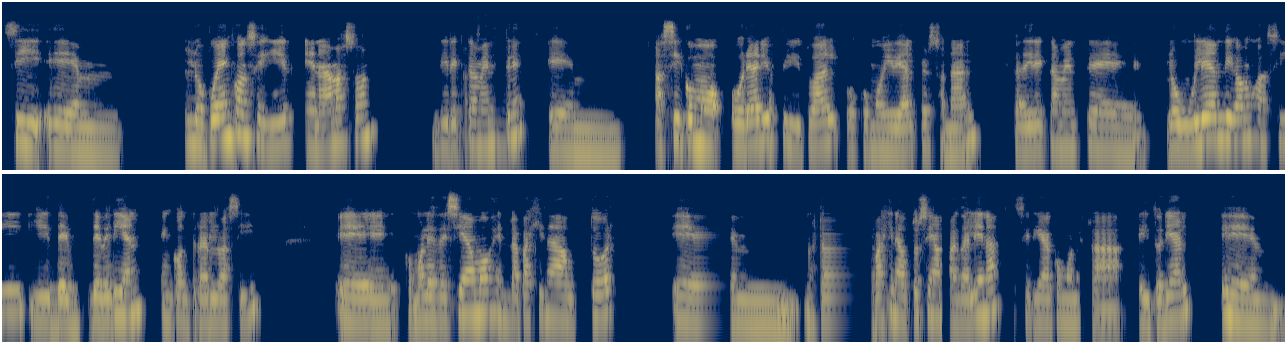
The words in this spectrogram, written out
Sí, em, lo pueden conseguir en Amazon directamente, em, así como horario espiritual o como ideal personal. Está directamente, lo googlean, digamos así, y deberían encontrarlo así. Eh, como les decíamos, en la página de autor, em, nuestra página de autor se llama Magdalena, sería como nuestra editorial. Em,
